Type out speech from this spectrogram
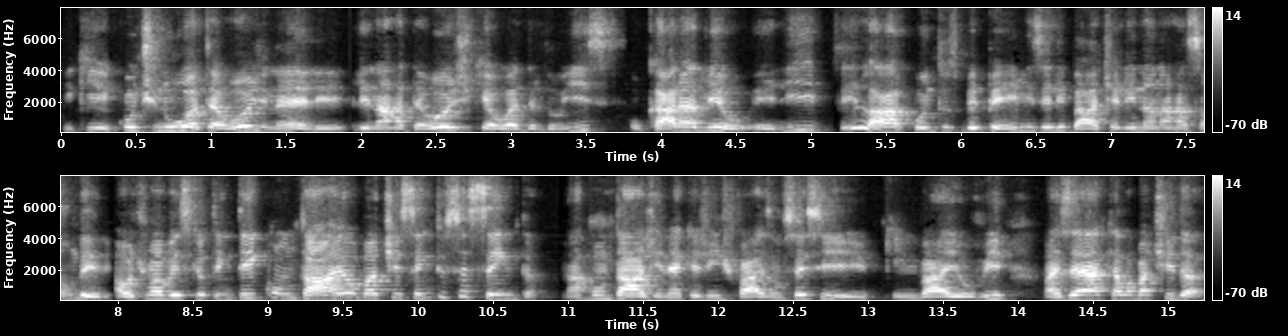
e que continua até hoje, né? Ele, ele narra até hoje, que é o Eder Luiz. O cara, meu, ele, sei lá quantos BPMs ele bate ali na narração dele. A última vez que eu tentei contar, eu bati 160 na contagem, né? Que a gente faz. Não sei se quem vai ouvir, mas é aquela batida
